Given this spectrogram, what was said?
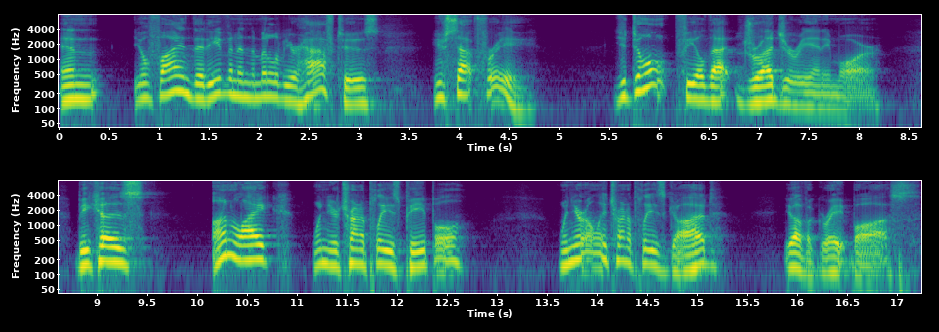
And you'll find that even in the middle of your have tos, you're set free. You don't feel that drudgery anymore because, unlike when you're trying to please people, when you're only trying to please God, you have a great boss.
